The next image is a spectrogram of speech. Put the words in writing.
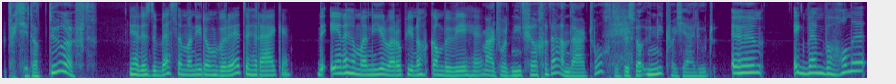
dat je dat durft. Ja, dat is de beste manier om vooruit te geraken. De enige manier waarop je nog kan bewegen. Maar het wordt niet veel gedaan daar, toch? Het is best wel uniek wat jij doet. Um, ik ben begonnen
